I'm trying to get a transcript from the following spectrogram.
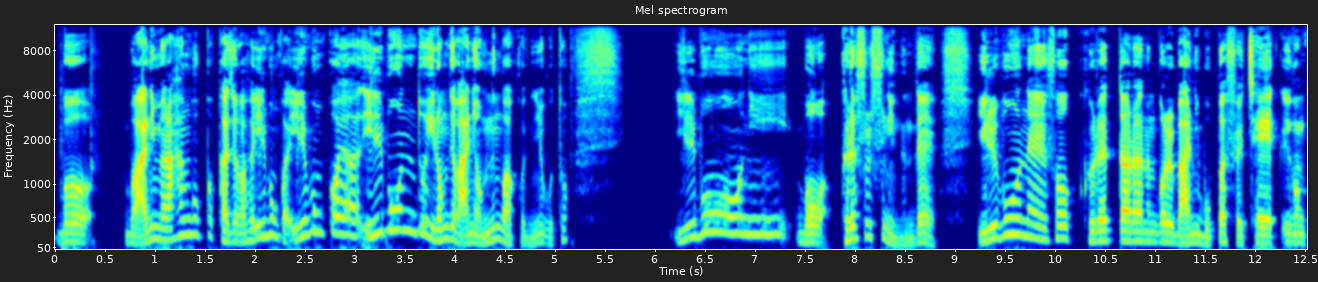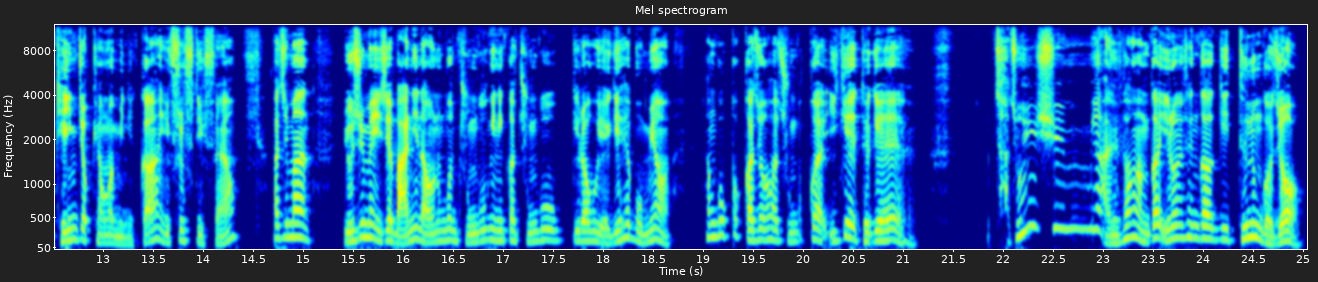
뭐, 뭐 아니면 한국 거 가져가서 일본 거야. 일본 거야, 일본도 이런 게 많이 없는 것 같거든요, 보통. 일본이 뭐 그랬을 수는 있는데 일본에서 그랬다라는 걸 많이 못 봤어요. 제 이건 개인적 경험이니까 있을 수도 있어요. 하지만 요즘에 이제 많이 나오는 건 중국이니까 중국이라고 얘기해 보면 한국 것 가져가 중국 거야. 이게 되게 자존심이 안 상한가 이런 생각이 드는 거죠.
